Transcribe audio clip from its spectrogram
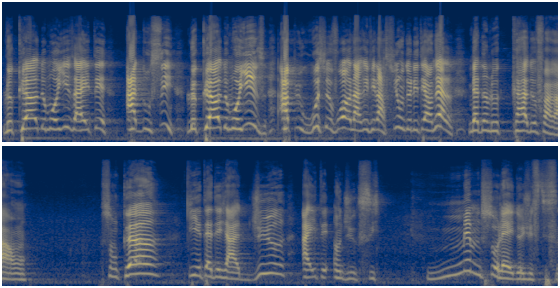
le cœur de Moïse a été adouci. Le cœur de Moïse a pu recevoir la révélation de l'Éternel. Mais dans le cas de Pharaon, son cœur, qui était déjà dur, a été endurci. Même soleil de justice,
